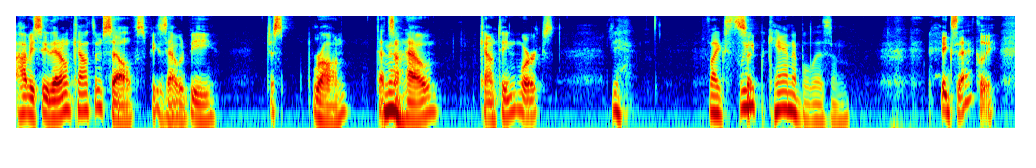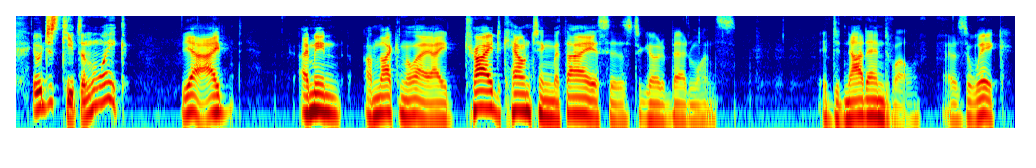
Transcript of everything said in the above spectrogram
obviously they don't count themselves because that would be just wrong. That's No. not how counting works. Yeah. It's like sleep cannibalism. Exactly. It would just keep them awake. Yeah, I I mean, I'm not going to lie. I tried counting Matthias's to go to bed once. It did not end well. I was awake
